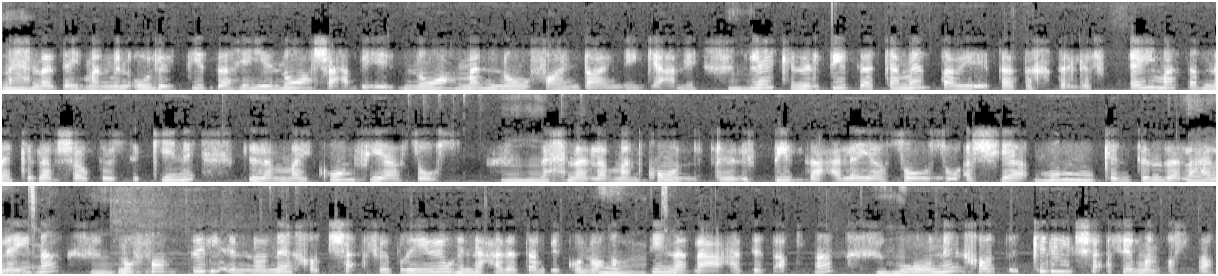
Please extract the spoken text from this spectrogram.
نحن دائما بنقول البيتزا هي نوع شعبي نوع منه fine dining يعني. لكن البيتزا كمان طريقتها تختلف. أي مثلا بناكلها بشوكه وسكينه لما يكون فيها صوص. نحن لما نكون البيتزا عليها صوص وأشياء ممكن تنزل علينا نفضل إنه ناخذ شقفة صغيرة وهن عادة بيكونوا قاصين لعده أقسام وناخذ كل شقفة من قصة.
